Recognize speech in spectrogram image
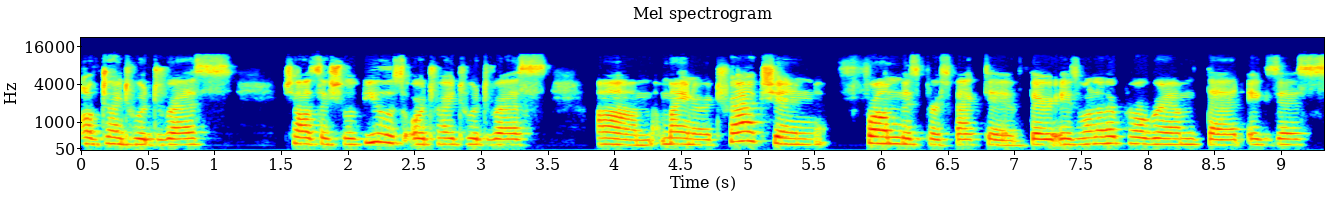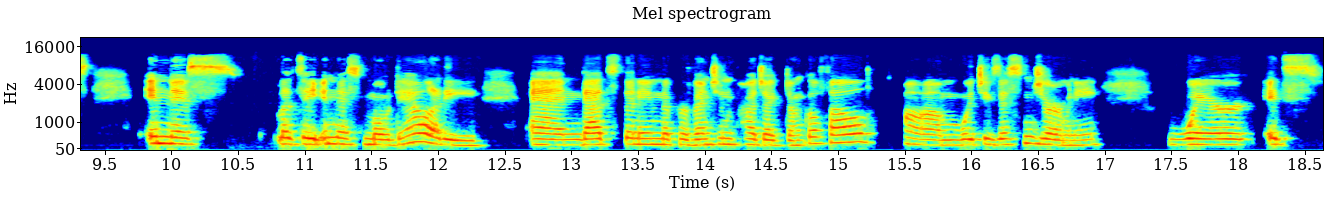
of trying to address child sexual abuse or try to address um, minor attraction from this perspective. There is one other program that exists in this, let's say, in this modality, and that's the name, the Prevention Project Dunkelfeld, um, which exists in Germany, where it's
